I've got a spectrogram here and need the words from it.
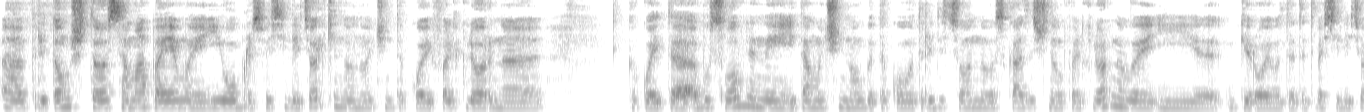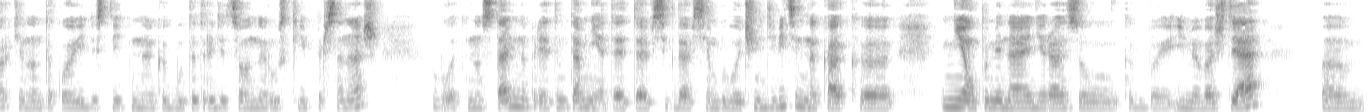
э, при том, что сама поэма и образ Василия Теркина, он очень такой фольклорно какой-то обусловленный, и там очень много такого традиционного сказочного фольклорного, и герой вот этот Василий Теркин, он такой действительно как будто традиционный русский персонаж, вот, но Сталина при этом там нет. Это всегда всем было очень удивительно, как э, не упоминая ни разу как бы имя вождя, эм,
